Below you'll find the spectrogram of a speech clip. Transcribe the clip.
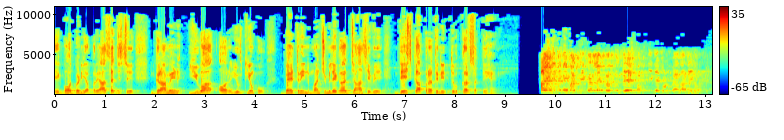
एक बहुत बढ़िया प्रयास है, जिससे ग्रामीण युवा और युवतियों को बेहतरीन मंच मिलेगा, जहाँ से वे देश का प्रतिनिधित्व कर सकते हैं। मर्ज़ी कर ले, परंतु देशभक्ति के गुण पैदा नहीं होते।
